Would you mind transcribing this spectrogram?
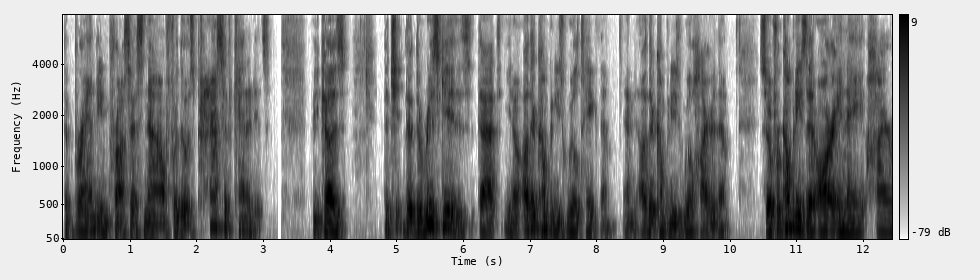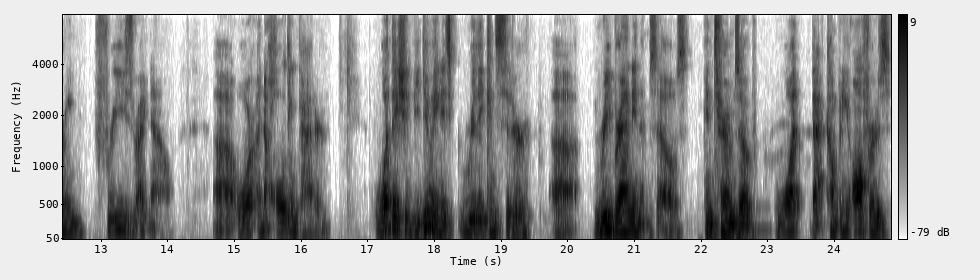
the branding process now for those passive candidates. Because the, the, the risk is that you know other companies will take them and other companies will hire them. So for companies that are in a hiring freeze right now uh, or in a holding pattern, what they should be doing is really consider uh, rebranding themselves in terms of what that company offers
